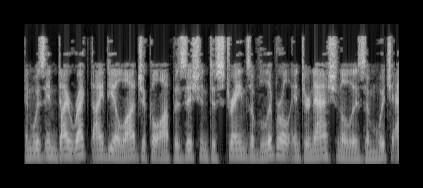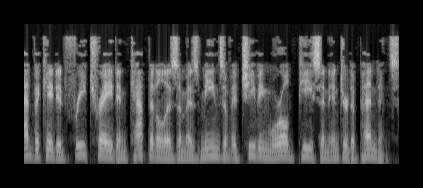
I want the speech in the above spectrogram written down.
and was in direct ideological opposition to strains of liberal internationalism which advocated free trade and capitalism as means of achieving world peace and interdependence.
